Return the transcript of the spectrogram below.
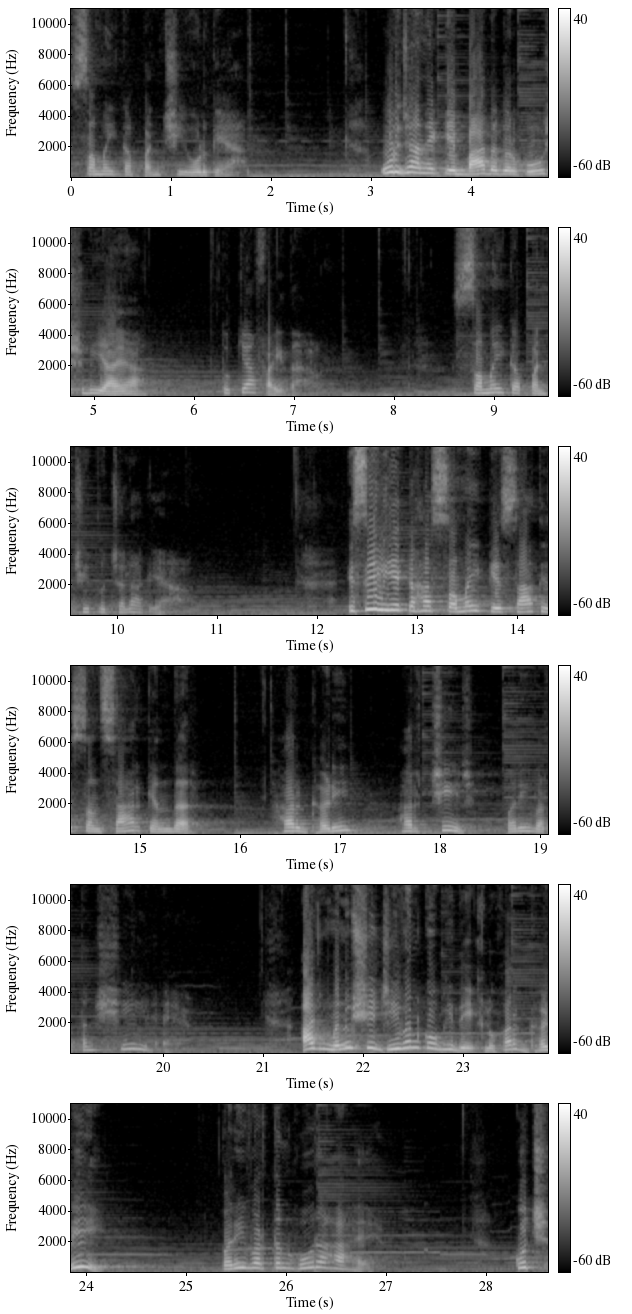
समय का पंछी उड़ गया। उड़ जाने के बाद अगर होश भी आया तो क्या फ़ायदा? समय का पंछी तो चला गया। इसीलिए कहा, समय के साथ इस संसार के अंदर हर घड़ी हर चीज़ परिवर्तनशील है। आज मनुष्य जीवन को भी देख लो, हर घड़ी परिवर्तन हो रहा है। कुछ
